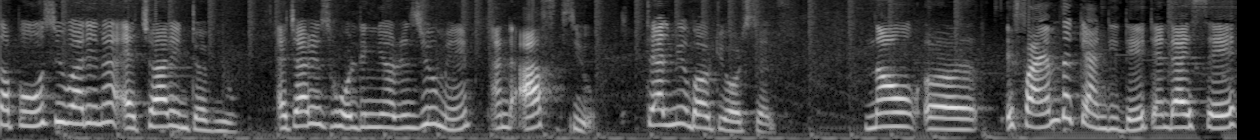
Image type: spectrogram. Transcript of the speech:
suppose you are in a hr interview hr is holding your resume and asks you tell me about yourself now, uh, if I am the candidate and I say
